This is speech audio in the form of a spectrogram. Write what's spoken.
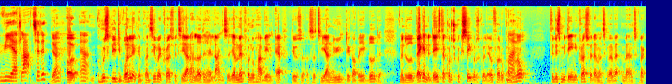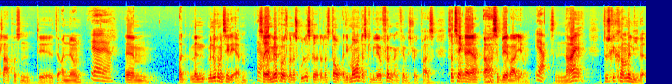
Vi er klar til det. Ja, og ja. Husk lige de grundlæggende principper i CrossFit til jer, der har lavet det her i lang tid. Jeg er med på, at nu har vi en app, det er jo så, så til jer nye, det kan godt være, I ikke ved det. Men du ved, back in the days, der kunne du sgu ikke se, hvad du skulle lave, før du kom Nej. ned. Det er ligesom ideen i CrossFit, at man skal være, man skal være klar på sådan det, det unknown. Ja, ja. Øhm, og, men, men nu kan man se det i appen. Ja. Så jeg er med på, hvis man er skulderskadet, og der står, at i morgen der skal vi lave 5x5 i strict press. Så tænker jeg, åh, så bliver jeg bare hjemme. Ja. Sådan, nej, du skal komme alligevel.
